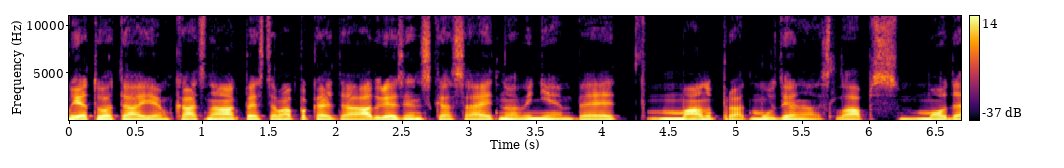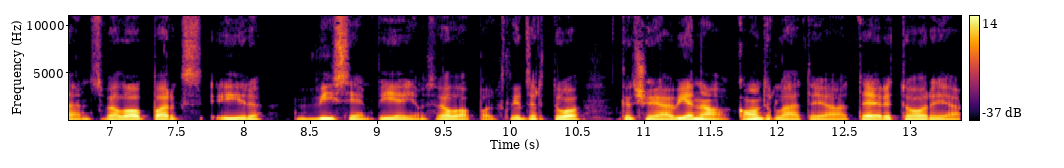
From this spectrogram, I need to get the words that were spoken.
lietotājiem, kāds nāk pēc tam atpakaļ tā atgriezeniskā saite no viņiem, bet, manuprāt, mūsdienās labs, moderns veloparks ir visiem pieejams veloparks. Līdz ar to, ka šajā vienā kontrolētajā teritorijā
